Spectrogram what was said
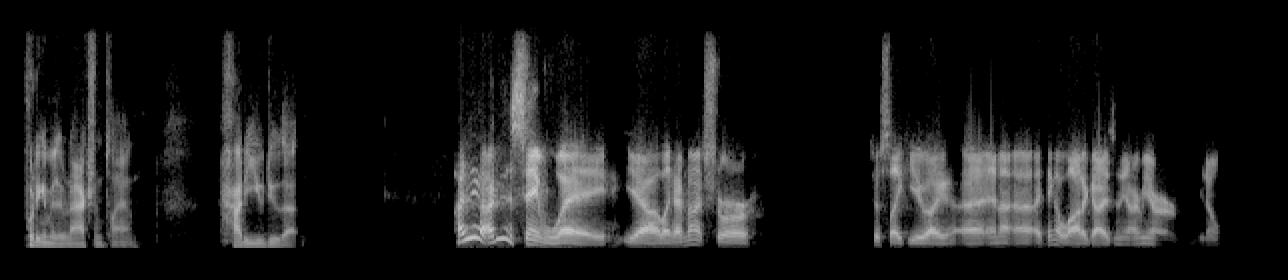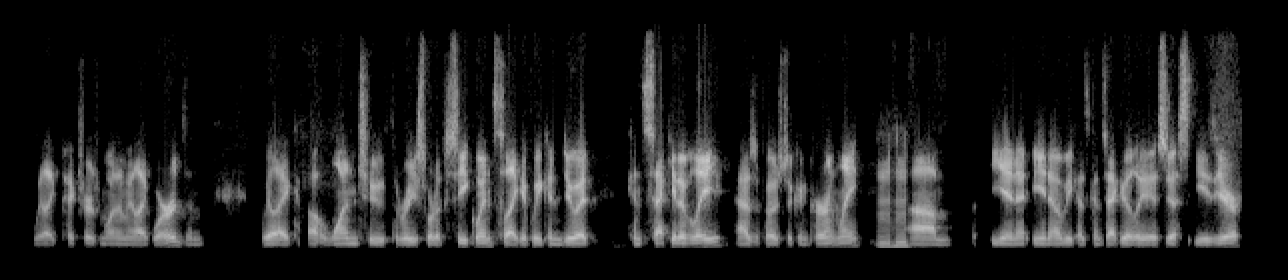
putting them into an action plan? How do you do that? I do. I do the same way. Yeah, like I'm not sure just like you, I uh, and I, I think a lot of guys in the army are, you know, we like pictures more than we like words, and we like a one, two, three sort of sequence. Like if we can do it consecutively as opposed to concurrently, mm-hmm. um, you know, you know, because consecutively is just easier.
